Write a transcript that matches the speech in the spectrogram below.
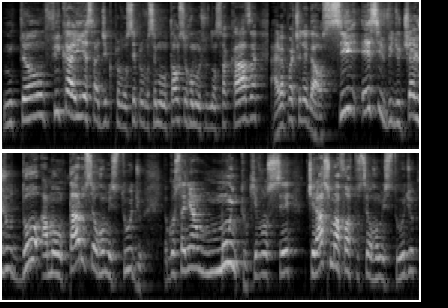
Então fica aí essa dica para você, para você montar o seu home studio na sua casa. Aí vai partir legal. Se esse vídeo te ajudou a montar o seu home studio, eu gostaria muito que você tirasse uma foto do seu home studio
